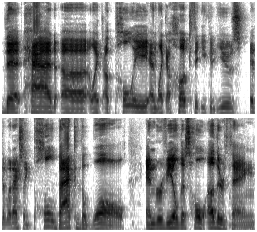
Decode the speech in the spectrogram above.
that had uh, like a pulley and like a hook that you could use that would actually pull back the wall and reveal this whole other thing.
